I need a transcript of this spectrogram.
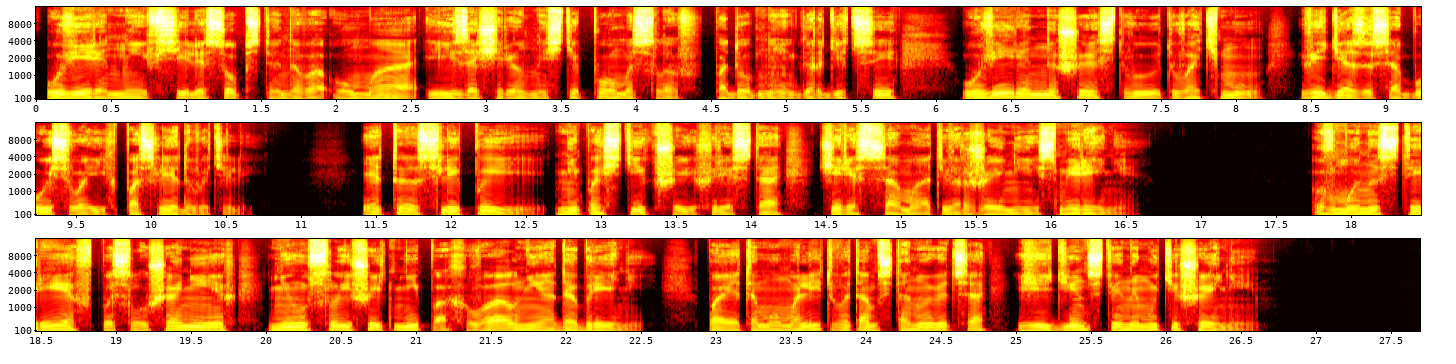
Уверенные в силе собственного ума и изощренности помыслов, подобные гордецы, уверенно шествуют во тьму, ведя за собой своих последователей. Это слепые, не постигшие Христа через самоотвержение и смирение. В монастыре, в послушаниях не услышать ни похвал, ни одобрений, поэтому молитва там становится единственным утешением.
